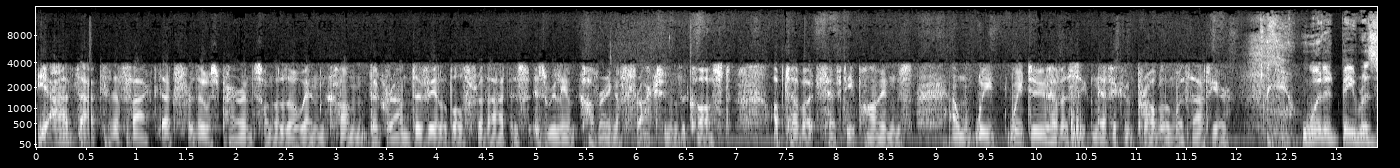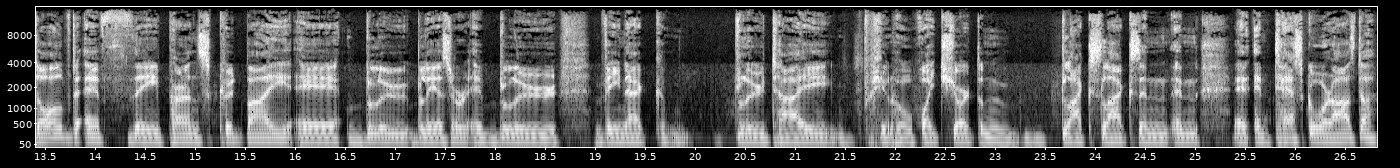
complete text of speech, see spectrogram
you add that to the fact that for those parents on a low income, the grant available for that is, is really covering a fraction of the cost, up to about fifty pounds, and we we do have a significant problem with that here. Would it be resolved if the parents could buy a blue blazer, a blue V-neck? blue tie, you know, white shirt and black slacks in in in Tesco or Asda?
